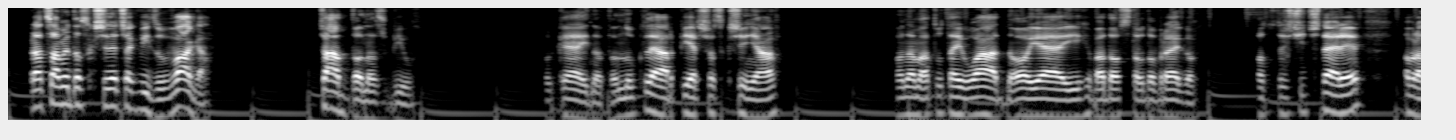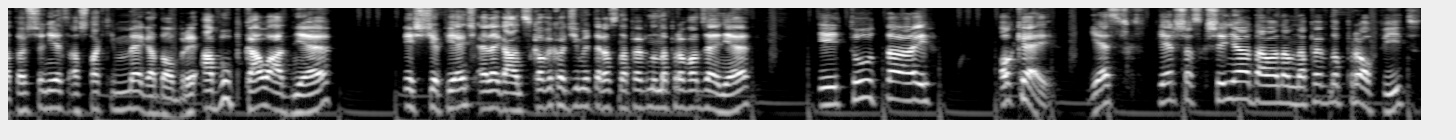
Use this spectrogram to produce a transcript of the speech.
wracamy do skrzyneczek widzów. Uwaga! Czad do nas bił. Okej, no to nuklear, pierwsza skrzynia. Ona ma tutaj ładno, ojej, chyba dostał dobrego. 144. Dobra, to jeszcze nie jest aż taki mega dobry. A wupka, ładnie. 205, elegancko. Wychodzimy teraz na pewno na prowadzenie. I tutaj... Okej, jest pierwsza skrzynia, dała nam na pewno profit.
